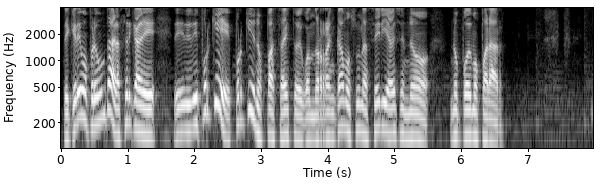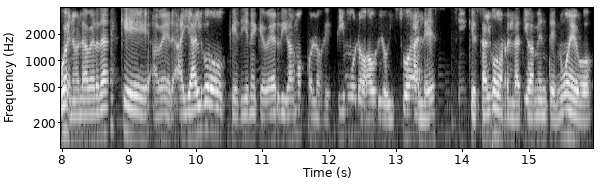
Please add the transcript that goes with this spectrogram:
Te queremos preguntar acerca de, de- de- por qué, por qué nos pasa esto de cuando arrancamos una serie a veces no, no podemos parar. Bueno, la verdad es que, a ver, hay algo que tiene que ver, digamos, con los estímulos audiovisuales, sí, que es algo relativamente nuevo,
